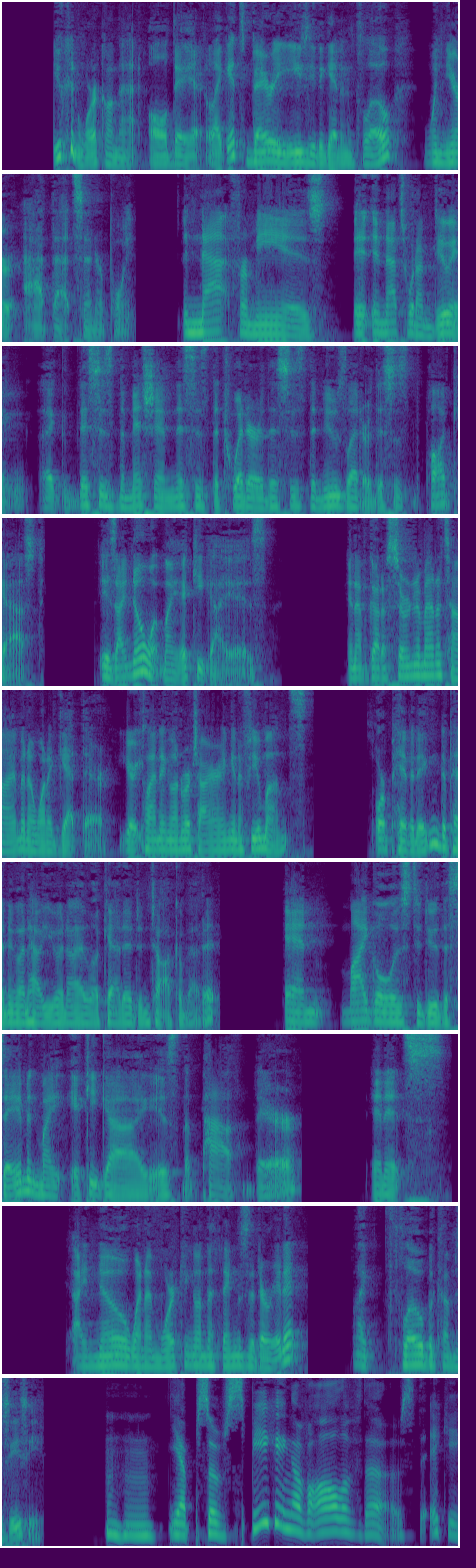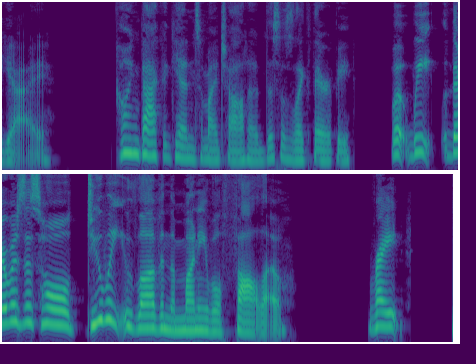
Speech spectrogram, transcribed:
you can work on that all day. Like it's very easy to get in flow when you're at that center point. And that for me is, and that's what I'm doing. Like this is the mission. This is the Twitter. This is the newsletter. This is the podcast is I know what my ikigai is and I've got a certain amount of time and I want to get there. You're planning on retiring in a few months or pivoting, depending on how you and I look at it and talk about it. And my goal is to do the same. And my ikigai is the path there and it's I know when I'm working on the things that are in it, like flow becomes easy. Mm-hmm. Yep. So speaking of all of those, the ikigai, going back again to my childhood, this is like therapy. But we there was this whole do what you love and the money will follow. Right?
